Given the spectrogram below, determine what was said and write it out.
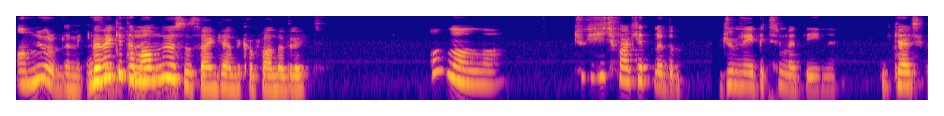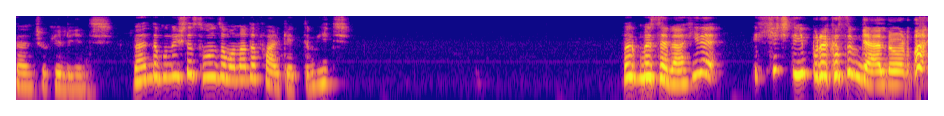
Anlıyorum demek ki. Demek ki tamamlıyorsun sen kendi kafanda direkt. Allah Allah. Çünkü hiç fark etmedim cümleyi bitirmediğini. Gerçekten çok ilginç. Ben de bunu işte son zamanlarda fark ettim. Hiç Bak mesela yine hiç deyip bırakasım geldi orada.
